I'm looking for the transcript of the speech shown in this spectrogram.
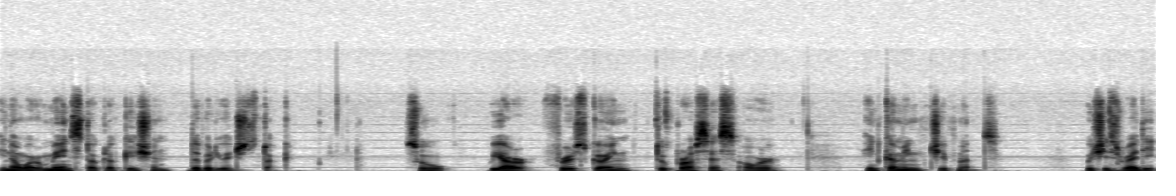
in our main stock location WH stock. So we are first going to process our incoming shipment which is ready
